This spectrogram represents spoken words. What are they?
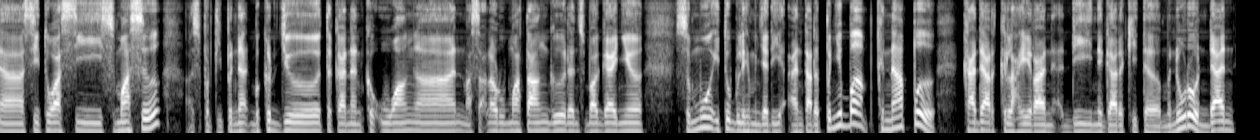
uh, situasi semasa uh, seperti penat bekerja, tekanan keuangan, masalah rumah tangga dan sebagainya. Semua itu boleh menjadi antara penyebab kenapa kadar kelahiran di negara kita menurun dan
